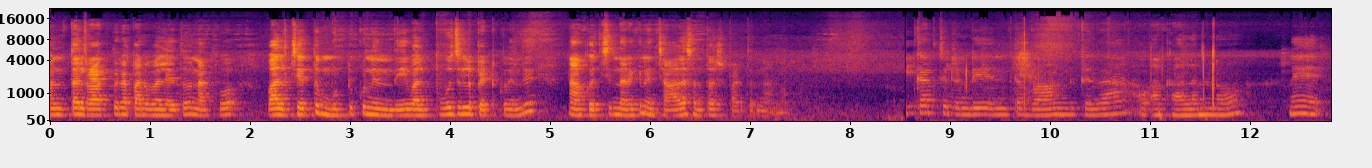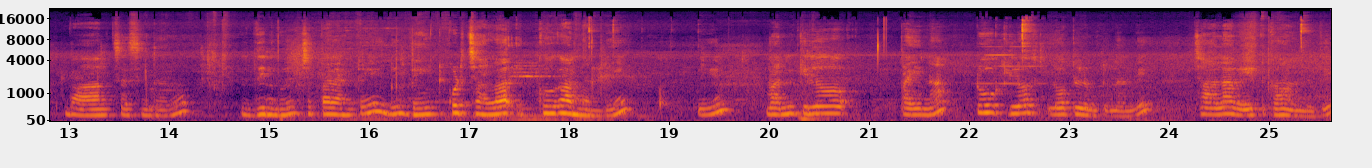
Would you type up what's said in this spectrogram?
అంతా రాకపోయినా పర్వాలేదు నాకు వాళ్ళ చేతి ముట్టుకునింది వాళ్ళ పూజలు పెట్టుకునింది నాకు వచ్చిన దానికి నేను చాలా సంతోషపడుతున్నాను. పీకాక్ చూడండి ఎంత బాగుంది కదా. ఆ కాలంలోనే బాగా చేసింటారు. దీని గురించి చెప్పాలంటే ఇది వెయిట్ కూడా చాలా ఎక్కువగా ఉందండి. ఇది వన్ కిలో పైన టూ కిలో లోపల ఉంటుందండి. చాలా వెయిట్గా ఉంది ఇది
